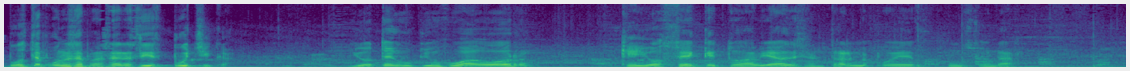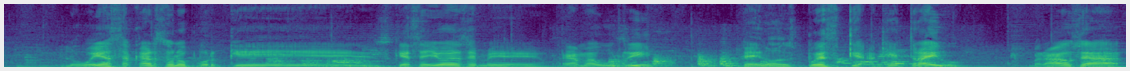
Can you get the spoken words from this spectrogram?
vos te pones a pensar y decís, puchica, yo tengo que un jugador que yo sé que todavía de central me puede funcionar lo voy a sacar solo porque, qué sé yo, ese me, ya me aburrí, pero después, ¿qué, ¿a qué traigo? ¿Verdad? O sea,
